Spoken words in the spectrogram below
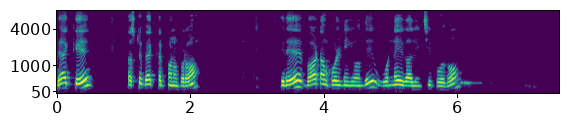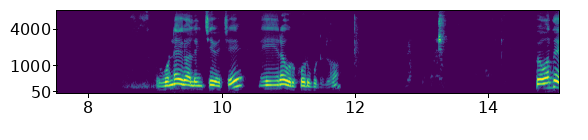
back first back cut பண்ண போகிறோம் இது பாட்டம் ஃபோல்டிங் வந்து ஒன்றே கால் இன்ச்சு போதும். ஒன்றே கால் இன்ச்சு வச்சு நேராக ஒரு கோடு போட்டுக்கலாம். இப்போ வந்து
